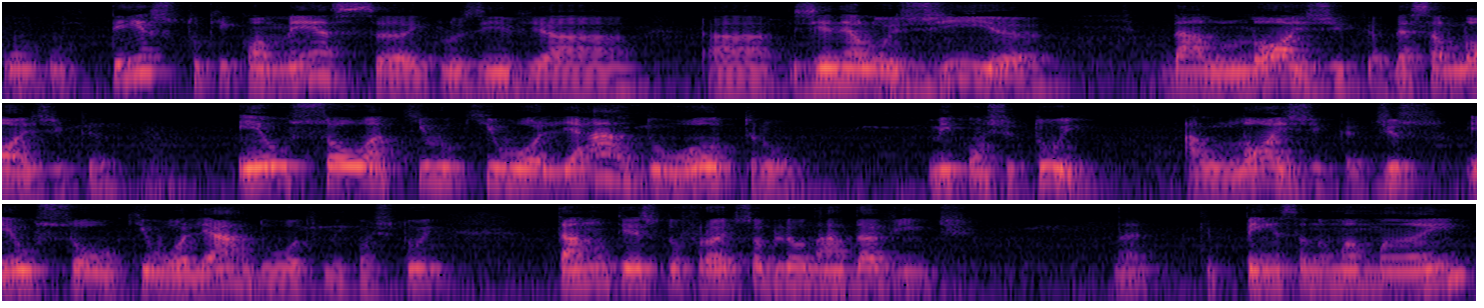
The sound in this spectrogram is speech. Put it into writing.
o, o, texto que começa, inclusive, a, a genealogia da lógica, dessa lógica, eu sou aquilo que o olhar do outro me constitui, a lógica disso, eu sou o que o olhar do outro me constitui, está no texto do Freud sobre Leonardo da Vinci, né? que pensa numa mãe,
